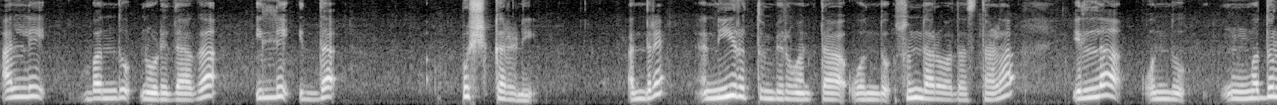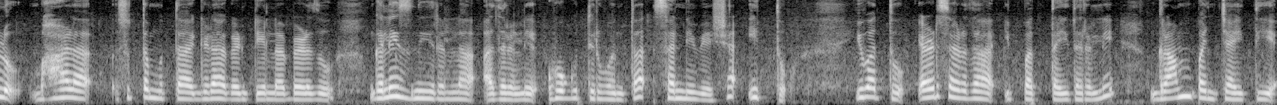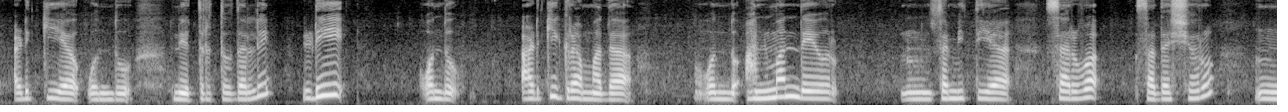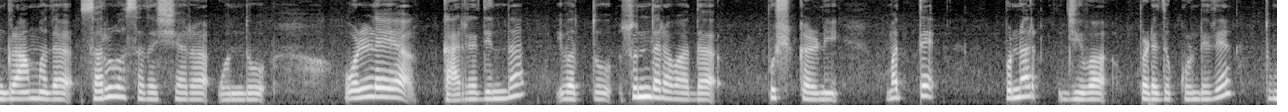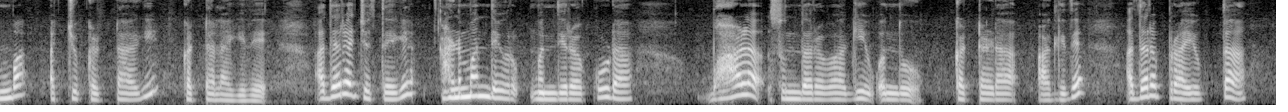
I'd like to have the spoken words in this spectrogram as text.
ಅಲ್ಲಿ ಬಂದು ನೋಡಿದಾಗ ಇಲ್ಲಿ ಇದ್ದ ಪುಷ್ಕರಣಿ, ಅಂದರೆ ನೀರು ತುಂಬಿರುವಂಥ ಒಂದು ಸುಂದರವಾದ ಸ್ಥಳ. ಎಲ್ಲ ಒಂದು ಮೊದಲು ಬಹಳ ಸುತ್ತಮುತ್ತ ಗಿಡ, ಗಂಟಿ ಎಲ್ಲ ಬೆಳೆದು ಗಲೀಜು ನೀರೆಲ್ಲ ಅದರಲ್ಲಿ ಹೋಗುತ್ತಿರುವಂಥ ಸನ್ನಿವೇಶ ಇತ್ತು. ಇವತ್ತು ಎರಡು ಸಾವಿರದ ಇಪ್ಪತ್ತೈದರಲ್ಲಿ ಗ್ರಾಮ ಪಂಚಾಯಿತಿ ಅಡ್ಕಿಯ ಒಂದು ನೇತೃತ್ವದಲ್ಲಿ ಇಡೀ ಒಂದು ಅಡ್ಕಿ ಗ್ರಾಮದ ಒಂದು ಹನುಮಾನ್ ದೇವ್ರ ಸಮಿತಿಯ ಸರ್ವ ಸದಸ್ಯರು ಗ್ರಾಮದ ಸರ್ವ ಸದಸ್ಯರ ಒಂದು ಒಳ್ಳೆಯ ಕಾರ್ಯದಿಂದ ಇವತ್ತು ಸುಂದರವಾದ ಪುಷ್ಕರಣಿ ಮತ್ತೆ ಪುನರ್ಜೀವ ಪಡೆದುಕೊಂಡಿದೆ. ತುಂಬ ಅಚ್ಚುಕಟ್ಟಾಗಿ ಕಟ್ಟಲಾಗಿದೆ. ಅದರ ಜೊತೆಗೆ ಹನುಮಾನ್ ದೇವ್ರ ಮಂದಿರ ಕೂಡ ಬಹಳ ಸುಂದರವಾಗಿ ಒಂದು ಕಟ್ಟಡ ಆಗಿದೆ. ಅದರ ಪ್ರಯುಕ್ತ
